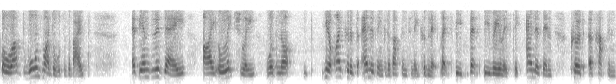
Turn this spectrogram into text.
or I'd warned my daughters about, at the end of the day, I literally was not. You know, I could have anything could have happened to me, couldn't it? Let's be let's be realistic. Anything could have happened.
